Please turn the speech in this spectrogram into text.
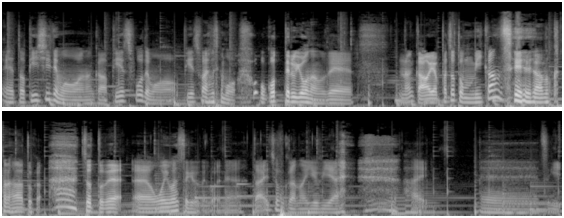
えっ、と、PC でも、なんか PS4 でも、PS5 でも 起こってるようなので、なんか、やっぱちょっと未完成なのかなとか ちょっとね、えー、思いましたけどね、これね。大丈夫かな、指輪 はい。えー、次。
